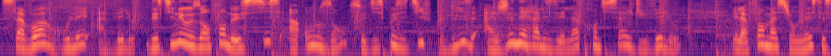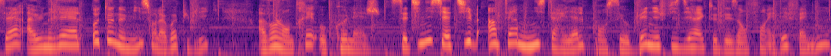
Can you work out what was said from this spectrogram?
Savoir rouler à vélo. Destiné aux enfants de 6 à 11 ans, ce dispositif vise à généraliser l'apprentissage du vélo et la formation nécessaire à une réelle autonomie sur la voie publique avant l'entrée au collège. Cette initiative interministérielle pensée au bénéfice direct des enfants et des familles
